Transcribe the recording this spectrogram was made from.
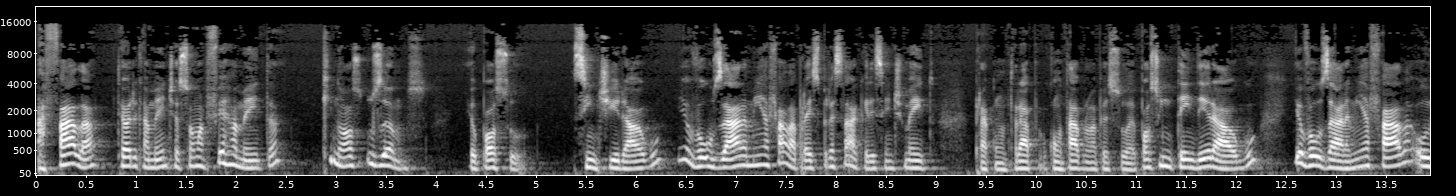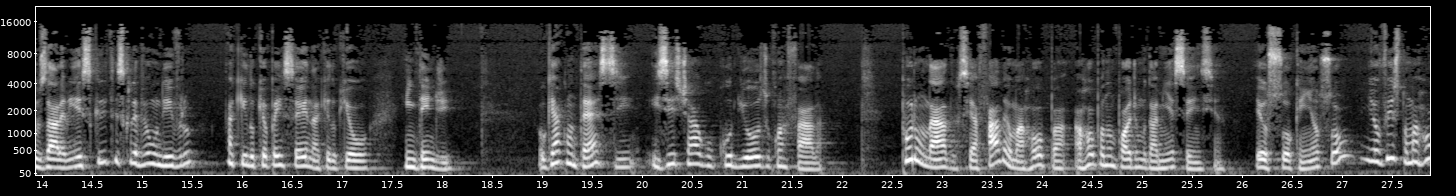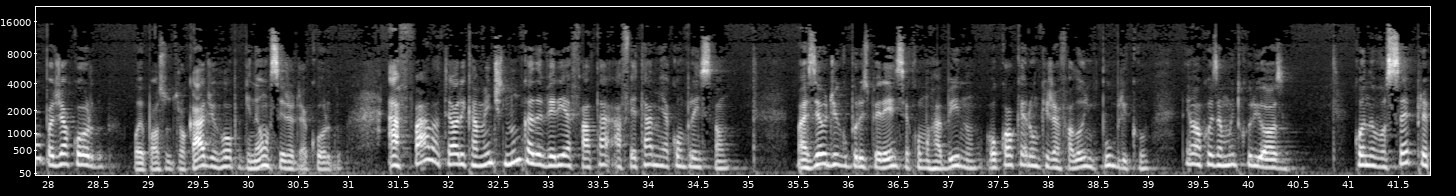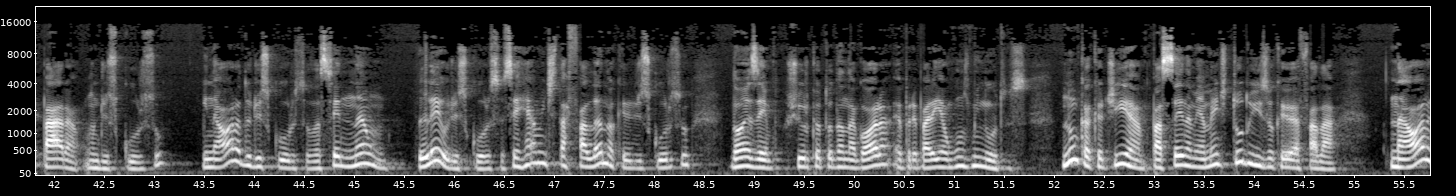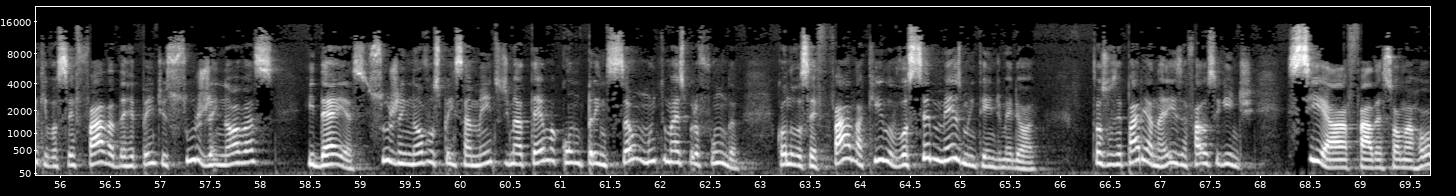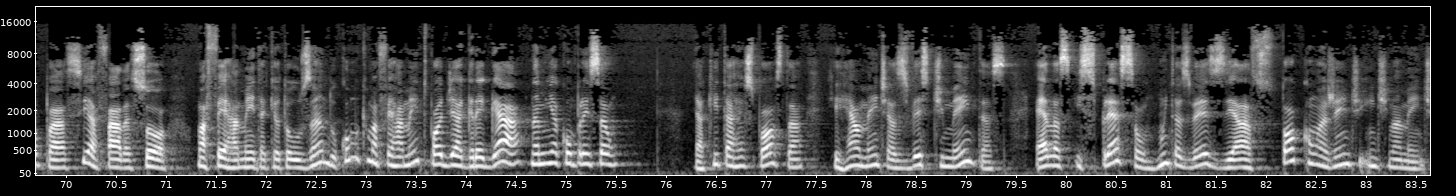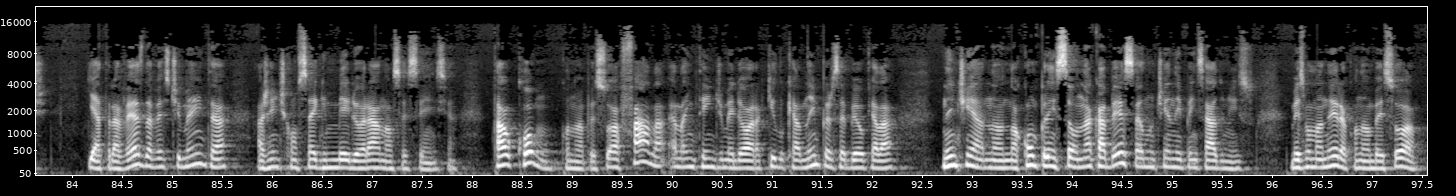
A fala, teoricamente, é só uma ferramenta que nós usamos. Eu posso sentir algo e eu vou usar a minha fala para expressar aquele sentimento, para contar para uma pessoa. Eu posso entender algo e eu vou usar a minha fala ou usar a minha escrita e escrever um livro naquilo que eu pensei, naquilo que eu entendi. O que acontece, existe algo curioso com a fala. Por um lado, se a fala é uma roupa, a roupa não pode mudar a minha essência. Eu sou quem eu sou e eu visto uma roupa de acordo. Ou eu posso trocar de roupa que não seja de acordo. A fala, teoricamente, nunca deveria afetar, afetar a minha compreensão. Mas eu digo por experiência, como rabino, ou qualquer um que já falou em público, tem uma coisa muito curiosa. Quando você prepara um discurso e na hora do discurso você não lê o discurso, você realmente está falando aquele discurso, dá um exemplo. O shiur que eu estou dando agora, eu preparei em alguns minutos. Nunca que eu tinha, passei na minha mente tudo isso que eu ia falar. Na hora que você fala, de repente surgem novas ideias, surgem novos pensamentos e até uma compreensão muito mais profunda. Quando você fala aquilo, você mesmo entende melhor. Então, se você para e analisa, fala o seguinte: se a fala é só uma roupa, se a fala é só uma ferramenta que eu estou usando, como que uma ferramenta pode agregar na minha compreensão? E aqui está a resposta que realmente as vestimentas elas expressam muitas vezes e elas tocam a gente intimamente. E através da vestimenta a gente consegue melhorar a nossa essência. Tal como, quando uma pessoa fala, ela entende melhor aquilo que ela nem percebeu, que ela nem tinha na, na compreensão, na cabeça, ela não tinha nem pensado nisso. Mesma maneira, quando uma pessoa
